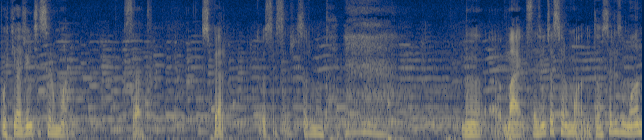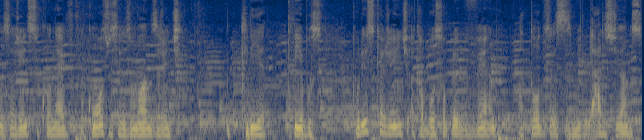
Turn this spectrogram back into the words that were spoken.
porque a gente é ser humano, certo? Espero que você seja ser humano. mas a gente é ser humano, então seres humanos a gente se conecta com outros seres humanos, a gente cria tribos. Por isso que a gente acabou sobrevivendo a todos esses milhares de anos.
